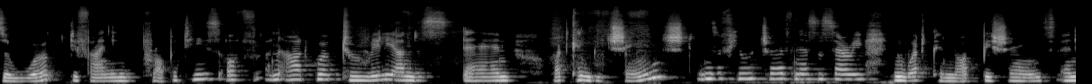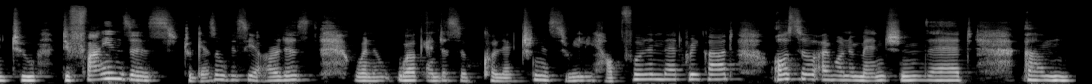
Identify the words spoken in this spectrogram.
the work defining properties of an artwork to really understand what can be changed in the future if necessary and what cannot be changed and to define this together with the artist when a work enters a collection is really helpful in that regard. Also, I want to mention that um,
